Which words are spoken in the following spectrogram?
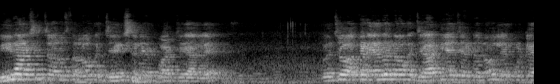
మీనాక్షి చౌరస్తలో ఒక జంక్షన్ ఏర్పాటు చేయాలి. కొంచెం అక్కడ ఏదైనా ఒక జాతీయ జెండానో లేకుంటే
